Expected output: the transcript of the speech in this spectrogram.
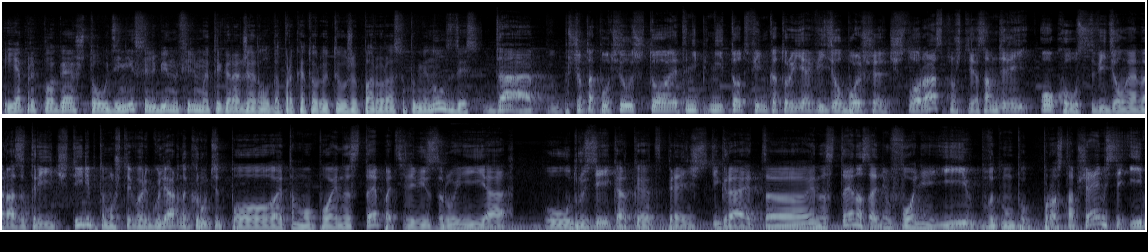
И я предполагаю, что у Дениса любимый фильм это «Игра Джералда», про которую ты уже пару раз упомянул здесь. Да, причем так получилось, что это не, не тот фильм, который я видел большее число раз, потому что я на самом деле Oculus видел, наверное, раза 3-4, потому что его регулярно крутят по этому, по НСТ, по телевизору, и я у друзей как это периодически играет э, НСТ на заднем фоне, и вот мы просто общаемся, и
